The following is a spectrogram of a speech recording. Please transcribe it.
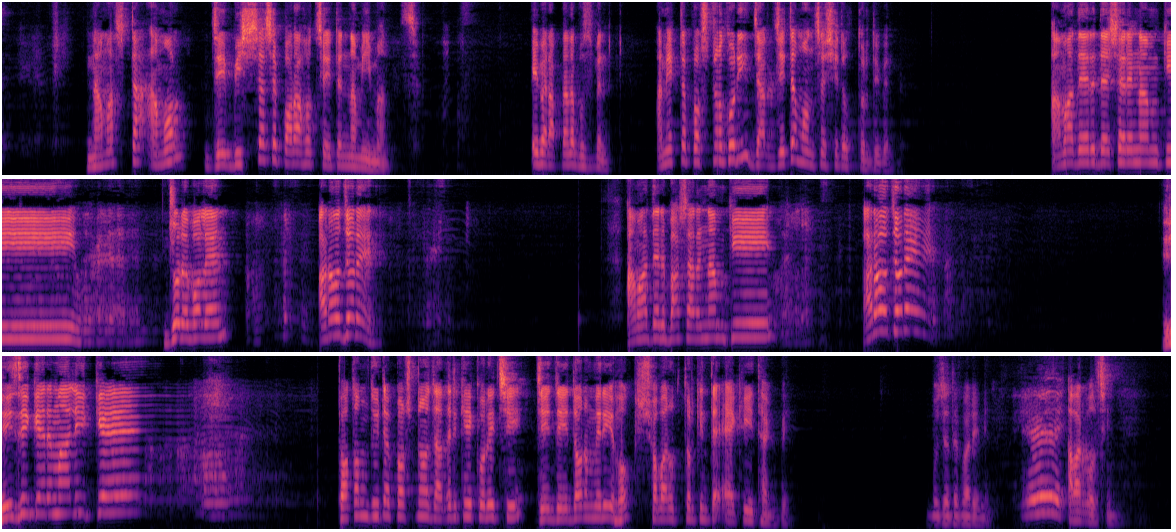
নামাজটা আমল যে বিশ্বাসে পড়া হচ্ছে এটার নাম ইমান। এবার আপনারা বুঝবেন। আমি একটা প্রশ্ন করি যার যেটা মন চায় সেটা উত্তর দিবেন। আমাদের দেশের নাম কি? জোরে বলেন। আরও জোরে। আমাদের বাসার নাম কি? আরও জোরে। রিজিকের মালিককে। প্রথম দুইটা প্রশ্ন যাদেরকে করেছি যে যে ধর্মেরই হোক সবার উত্তর কিন্তু একই থাকবে। বুঝাতে পারিনি। আবার বলছি।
